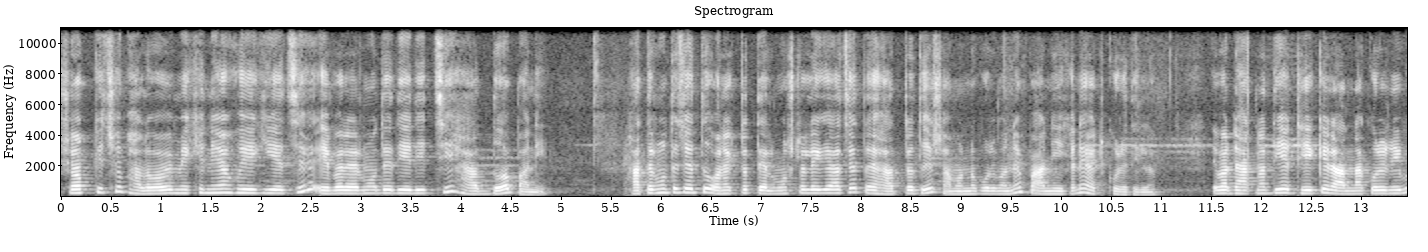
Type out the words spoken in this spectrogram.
সব কিছু ভালোভাবে মেখে নেওয়া হয়ে গিয়েছে। এবার এর মধ্যে দিয়ে দিচ্ছি হাত ধোয়া পানি। হাতের মধ্যে যেহেতু অনেকটা তেল মশলা লেগে আছে, তাই হাতটা ধুয়ে সামান্য পরিমাণে পানি এখানে অ্যাড করে দিলাম। এবার ঢাকনা দিয়ে ঢেকে রান্না করে নিব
